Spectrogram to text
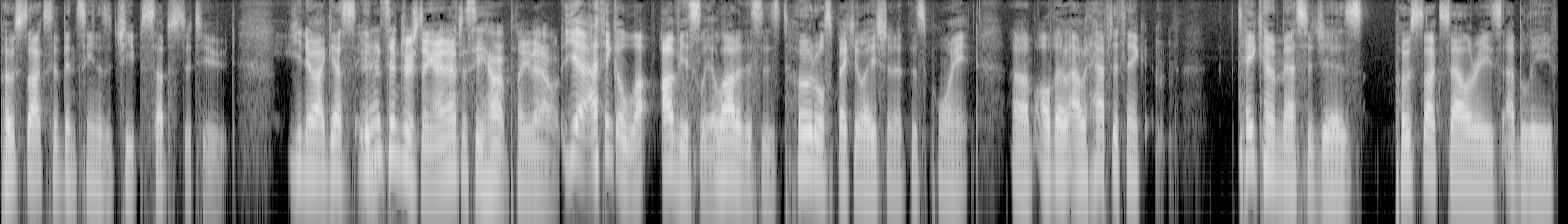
Postdocs have been seen as a cheap substitute. You know, I guess. And it's interesting. I'd have to see how it played out. yeah, I think a lot. Obviously, a lot of this is total speculation at this point. Um, although I would have to think, take home message is postdoc salaries. I believe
